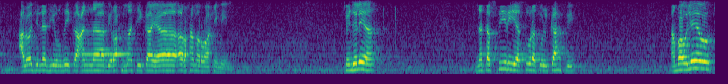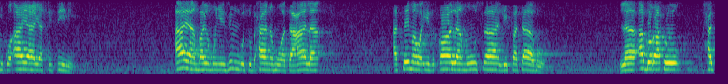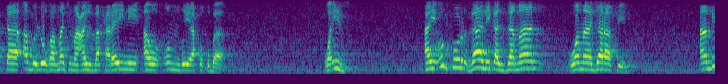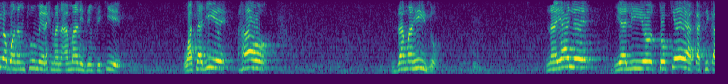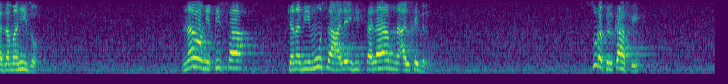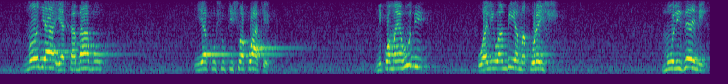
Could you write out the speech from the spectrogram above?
على الوجه الذي يرضيك عنا برحمتك يا أرحم الراحمين tuendelea na tafsiri ya suratul kahfi ambao leo tuko aya ya sitini aya ambayo Mwenyezi Mungu Subhanahu wa Ta'ala asema wa idh qala Musa lifatahu la abrahu majma' al-bahrayn aw umdi huqba. Wa idh ay udhkur dhalika az-zaman wama jara fihi ambiwa bwana mtume rehma na amani zimfikie. Watajie hao zama hizo na yale yaliyotokea katika zama hizo nao ni kisa cha nabii Musa alayhi salam na al-Khidr. Suratul Kahfi moja ya sababu ya kushukishwa kwake ni kwa mayahudi waliwaambia makureishi muulizeni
